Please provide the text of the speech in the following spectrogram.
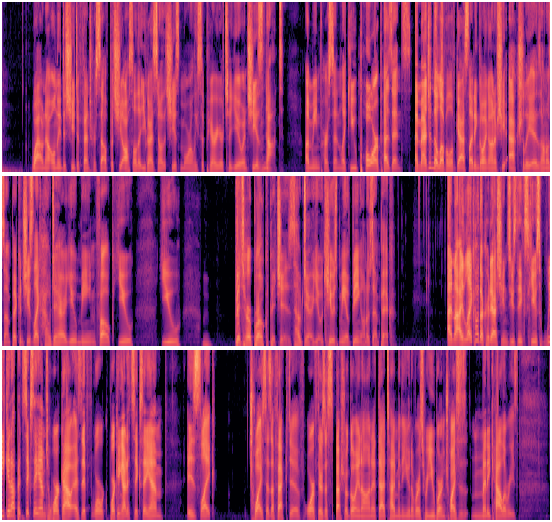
wow, not only does she defend herself, but she also let you guys know that she is morally superior to you and she is not a mean person like you poor peasants. Imagine the level of gaslighting going on if she actually is on Ozempic and she's like, how dare you mean folk, you, you bitter broke bitches, how dare you accuse me of being on Ozempic. And I like how the Kardashians use the excuse, we get up at 6 a.m. to work out as if working out at 6 a.m. is like twice as effective, or if there's a special going on at that time in the universe where you burn twice as many calories.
